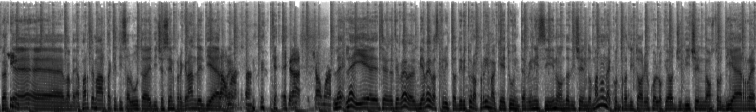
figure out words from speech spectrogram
perché, eh, vabbè, a parte Marta che ti saluta e dice sempre grande il DR. Ciao Marta. Ok. Grazie, ciao Marta. Le- lei eh, ti- ti aveva- mi aveva scritto addirittura prima che tu intervenissi in onda dicendo ma non è contraddittorio quello che oggi dice il nostro DR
